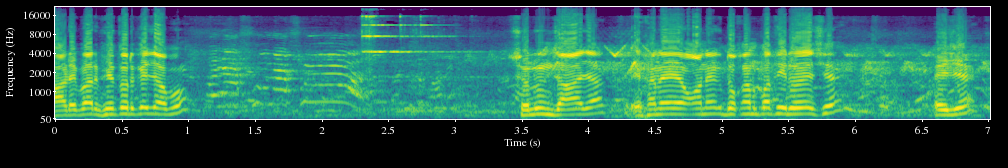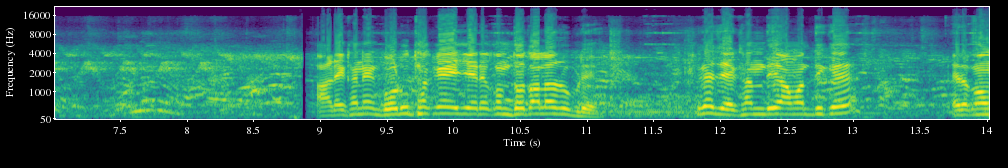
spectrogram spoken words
আর এবার ভেতরকে যাব। চলুন যাওয়া যাক। এখানে অনেক দোকানপাতি রয়েছে। এই যে। আর এখানে গরু থাকে এই যে এরকম দোতলার উপরে ঠিক আছে? এখান দিয়ে আমার দিকে এরকম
